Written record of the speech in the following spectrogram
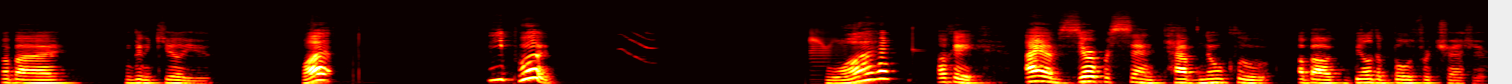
Bye-bye. I'm gonna kill you. What? He put? What? Okay, I have 0% have no clue about build a boat for treasure.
